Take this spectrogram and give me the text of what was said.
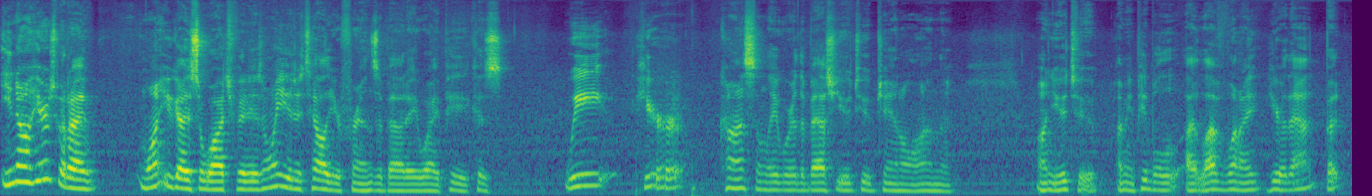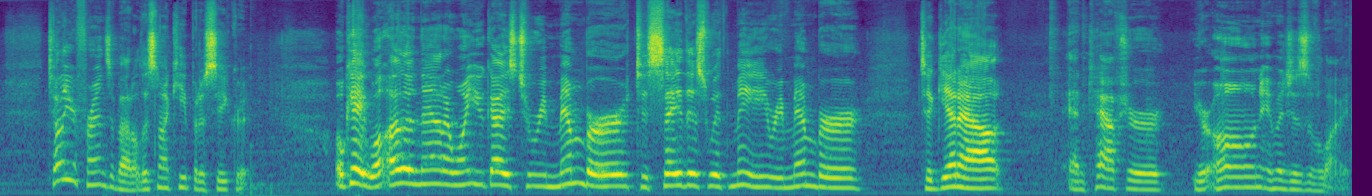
You know, here's what I want you guys to watch videos. I want you to tell your friends about AYP because we here constantly we're the best YouTube channel on the on YouTube. I mean, people I love when I hear that, but tell your friends about it. Let's not keep it a secret. Okay, well, other than that, I want you guys to remember to say this with me. Remember to get out and capture your own images of life.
